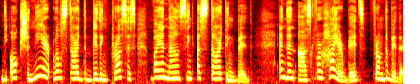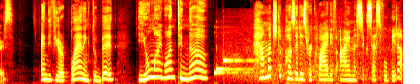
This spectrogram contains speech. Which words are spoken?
the auctioneer will start the bidding process by announcing a starting bid and then ask for higher bids from the bidders. And if you're planning to bid, you might want to know How much deposit is required if I am a successful bidder?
